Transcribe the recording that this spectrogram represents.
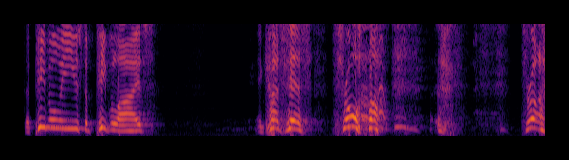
The people we used to people eyes. And God says, throw off, throw.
